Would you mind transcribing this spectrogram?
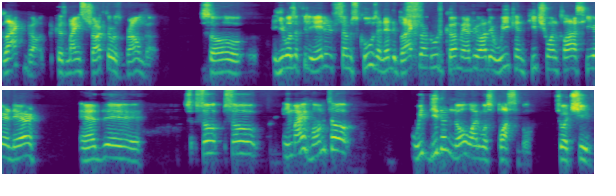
black belt because my instructor was brown belt. So he was affiliated with some schools, and then the black belt would come every other week and teach one class here and there. And uh, so, so in my hometown, we didn't know what was possible to achieve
